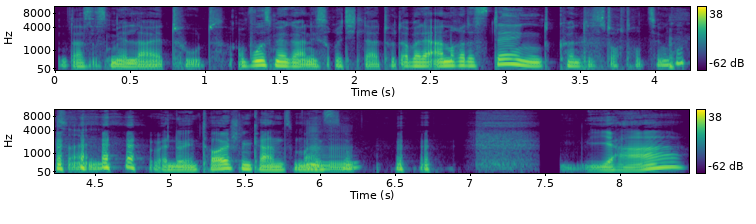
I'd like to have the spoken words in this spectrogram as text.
dass es mir leid tut, obwohl es mir gar nicht so richtig leid tut, aber der andere das denkt, könnte es doch trotzdem gut sein. Wenn du ihn täuschen kannst, meinst mhm. du? ja,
